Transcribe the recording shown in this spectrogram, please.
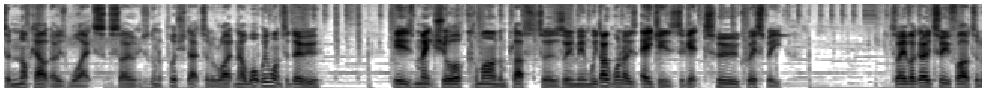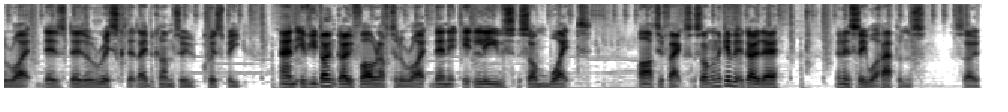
to knock out those whites. So I'm just going to push that to the right. Now what we want to do is make sure command and plus to zoom in. We don't want those edges to get too crispy. So if I go too far to the right there's there's a risk that they become too crispy. And if you don't go far enough to the right then it, it leaves some white artifacts. So I'm going to give it a go there and then see what happens. So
